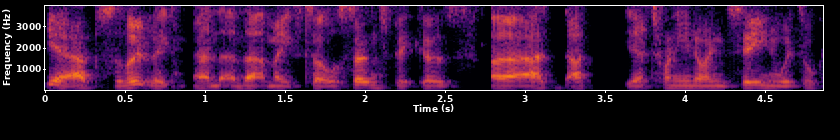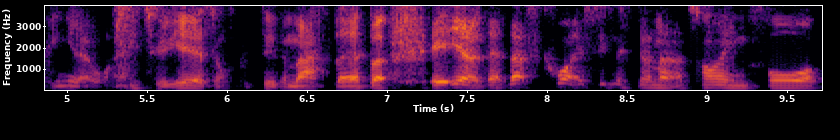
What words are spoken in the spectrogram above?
Yeah, absolutely, and and that makes total sense because uh, I, yeah, 2019, we're talking you know only two years. I'll do the math there, but it, you know that, that's quite a significant amount of time for.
